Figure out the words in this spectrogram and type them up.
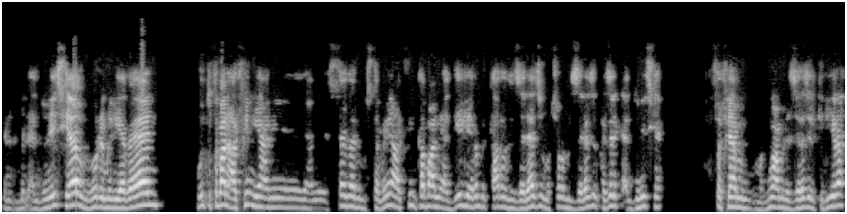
من إندونيسيا وبيمر من اليابان وأنتم طبعا عارفين يعني يعني السادة المستمعين عارفين طبعا قد إيه اليابان بتتعرض للزلازل مشهورة بالزلازل. وكذلك إندونيسيا حصل فيها مجموعة من الزلازل الكبيرة.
